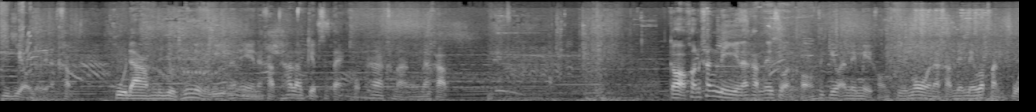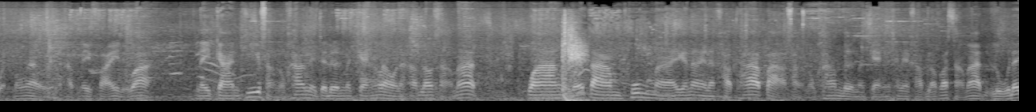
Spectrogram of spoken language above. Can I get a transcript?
ทีเดียวเลยนะครับคูดามันอยู่ที่ 1 วินั่นเองนะครับ ถ้าเราเก็บสแต็กครบ 5 ครั้งนะครับ ก็ค่อนข้างดีนะครับในส่วนของสกิลอนิเมตของทีโมนะครับเรียกได้ว่าปั่นป่วนมากๆเลยนะครับในไฟหรือว่าในการที่ฝั่งตรงข้ามเนี่ยจะเดินมาแก๊งเรานะครับ เราสามารถวางไว้ตามพุ่มไม้ก็ได้นะครับ ถ้าป่าฝั่งตรงข้ามเดินมาแก๊งใช่ไหมครับเราก็สามารถรู้ได้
